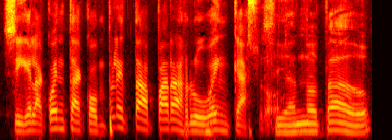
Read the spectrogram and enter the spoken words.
Sigue la cuenta completa para Rubén Castro. Si han notado,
